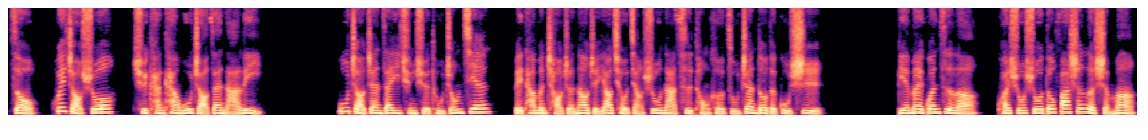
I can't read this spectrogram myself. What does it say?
走，灰爪说：“去看看乌爪在哪里。”乌爪站在一群学徒中间，被他们吵着闹着要求讲述那次同河族战斗的故事。别卖关子了，快说说都发生了什么！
